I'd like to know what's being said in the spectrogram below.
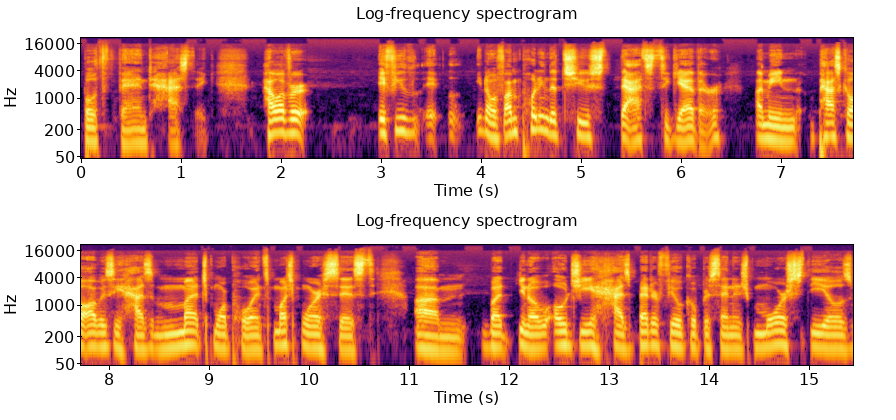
both fantastic. However, if you, you know, if I'm putting the two stats together, I mean, Pascal obviously has much more points, much more assists. Um, but you know, OG has better field goal percentage, more steals,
